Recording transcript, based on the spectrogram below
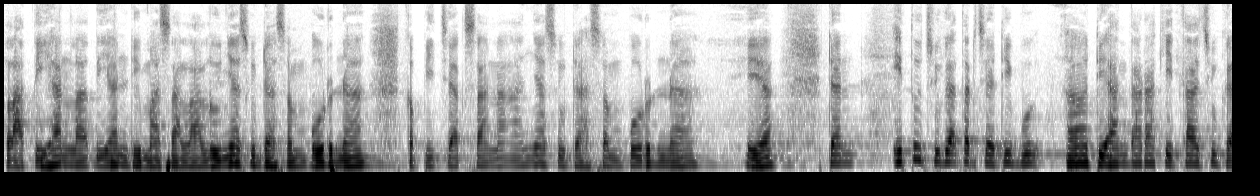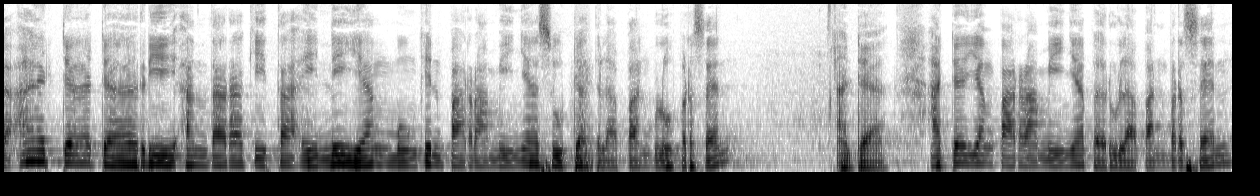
Latihan-latihan di masa lalunya sudah sempurna, kebijaksanaannya sudah sempurna, ya. Dan itu juga terjadi bu, uh, di antara kita juga. Ada dari antara kita ini yang mungkin paraminya sudah 80% ada. Ada yang paraminya baru 8%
